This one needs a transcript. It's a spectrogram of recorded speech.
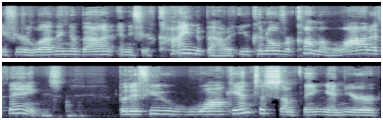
if you're loving about it and if you're kind about it. You can overcome a lot of things but if you walk into something and you're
